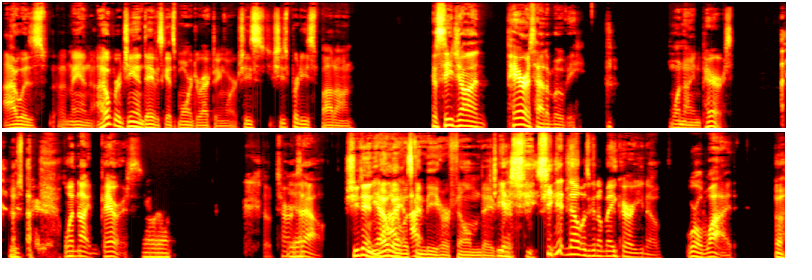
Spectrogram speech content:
i was uh, man i hope regina davis gets more directing work. She's she's pretty spot on. Cause see, John Paris had a movie, one night in paris. Who's One Night in Paris. Oh, So it turns Yeah. out, she didn't Yeah, know I- it was going to be her film debut yeah, she, she didn't know it was going to make her, you know, worldwide. Uh.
